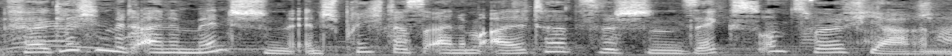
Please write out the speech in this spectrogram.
Verglichen mit einem Menschen entspricht das einem Alter zwischen sechs und zwölf Jahren.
